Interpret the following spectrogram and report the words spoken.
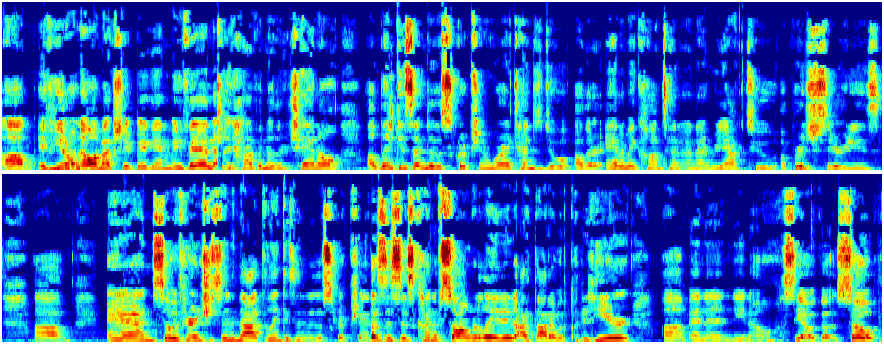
Um, if you don't know, I'm actually a big anime fan. I actually have another channel. A link is in the description where I tend to do other anime content and I react to abridged series. Um, and so if you're interested in that, the link is in the description. Because this is kind of song related, I thought I would put it here um, and then, you know, see how it goes. So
